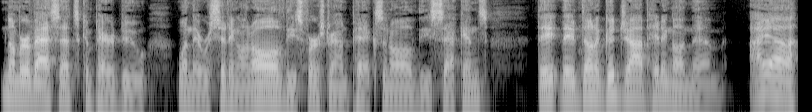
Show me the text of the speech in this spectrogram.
number of assets compared to when they were sitting on all of these first round picks and all of these seconds. They they've done a good job hitting on them. I uh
